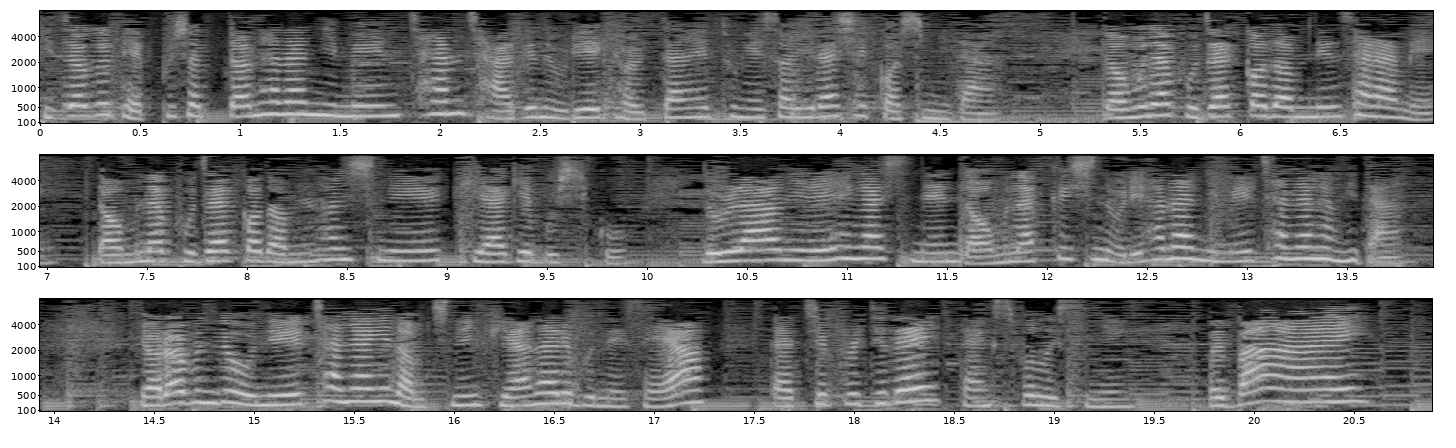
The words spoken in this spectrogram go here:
기적을 베푸셨던 하나님은 참 작은 우리의 결단을 통해서 일하실 것입니다. 너무나 보잘것없는 사람의 너무나 보잘것없는 헌신을 귀하게 보시고 놀라운 일을 행하시는 너무나 크신 우리 하나님을 찬양합니다. 여러분도 오늘 찬양이 넘치는 귀한 하루 보내세요. That's it for today. Thanks for listening. Bye bye.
